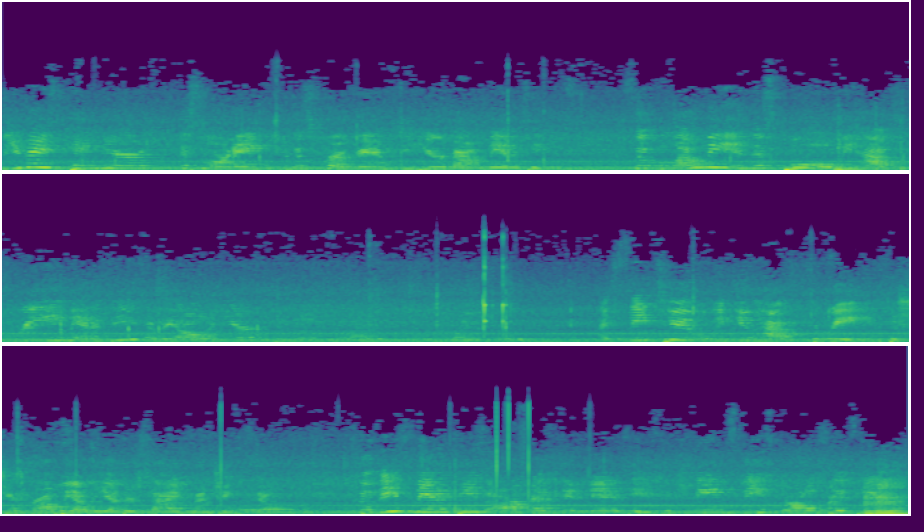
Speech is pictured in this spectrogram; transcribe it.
So you guys came here this morning for this program to hear about manatees. So below me in this pool, we have three manatees. Are they all in here? I see two, but we do have three. So she's probably on the other side munching still. So these manatees are resident manatees, which means these girls live here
